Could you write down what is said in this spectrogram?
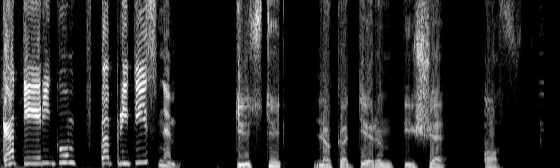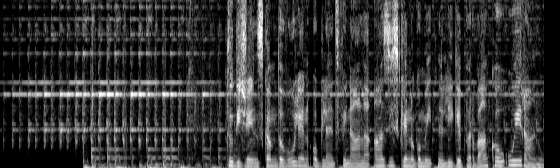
Kateri gumb pa pritisnem? Tisti, na katerem piše OF. Tudi ženskam dovoljen ogled finala Azijske nogometne lige prvakov v Iranu.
